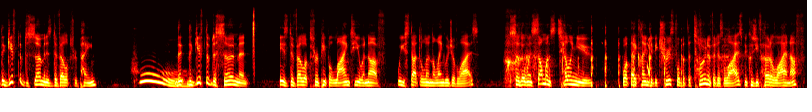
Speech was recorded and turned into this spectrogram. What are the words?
the gift of discernment is developed through pain. Ooh. The, the gift of discernment is developed through people lying to you enough where you start to learn the language of lies. So that when someone's telling you what they claim to be truthful, but the tone of it is lies because you've heard a lie enough,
